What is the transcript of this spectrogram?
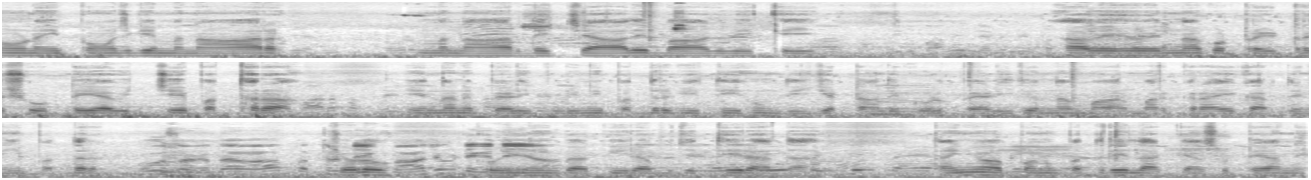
ਹੁਣ ਅਸੀਂ ਪਹੁੰਚ ਗਏ ਮਨਾਰ ਮਨਾਰ ਦੇ ਚਾਹ ਦੇ ਬਾਗ ਵੇਖੇ। ਆਵੇ ਹੋਏ ਇਹਨਾਂ ਕੋ ਟਰੈਕਟਰ ਛੋਟੇ ਆ ਵਿੱਚੇ ਪੱਥਰ ਆ। ਇਹਨਾਂ ਨੇ ਪੈਲੀ ਪੂਲੀ ਨਹੀਂ ਪੱਧਰ ਕੀਤੀ ਹੁੰਦੀ ਜੱਟਾਂ ਦੇ ਕੋਲ ਪੈਲੀ ਤੇ ਉਹਨਾਂ ਮਾਰ ਮਾਰ ਕਰਾਏ ਕਰ ਦੇਣੀ ਪੱਧਰ। ਹੋ ਸਕਦਾ ਵਾ ਪੱਥਰ ਟੇਕ ਬਾਅਦ ਚੋਂ ਕੋਈ ਡਿੱਗਦੇ ਆ ਬਾਕੀ ਰੱਬ ਜਿੱਥੇ ਰੱਖਦਾ ਤਾਈਓ ਆਪਾਂ ਨੂੰ ਪੱਧਰੇ ਇਲਾਕਿਆਂ ਸੁੱਟਿਆ ਨੇ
